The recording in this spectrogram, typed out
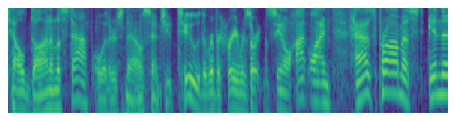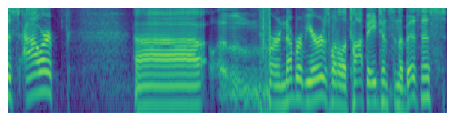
Tell Don and the staff Oilers now sent you to the River Cree Resort Casino hotline. As promised, in this hour, uh, for a number of years, one of the top agents in the business,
